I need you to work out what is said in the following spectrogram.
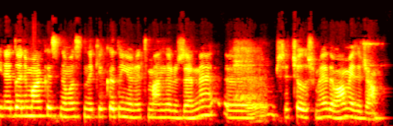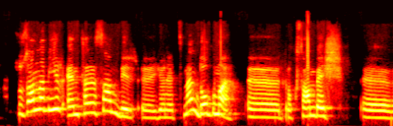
yine Danimarka sinemasındaki kadın yönetmenler üzerine e, işte çalışmaya devam edeceğim. Suzan'la bir enteresan bir e, yönetmen. Dogma e, 95 e, hı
